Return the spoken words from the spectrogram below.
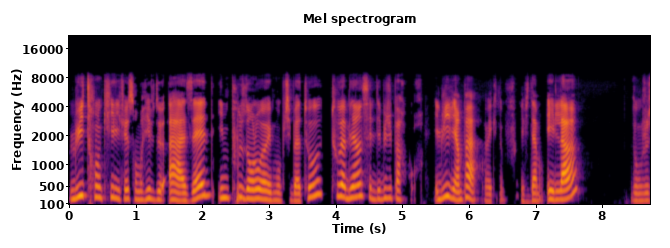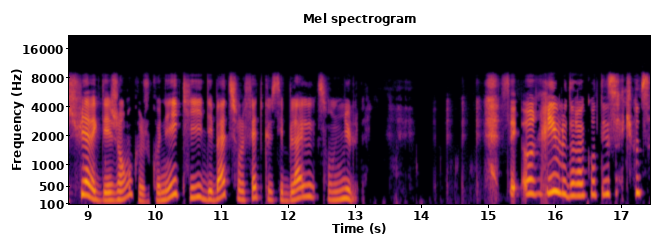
Lui, tranquille, il fait son brief de A à Z, il me pousse dans l'eau avec mon petit bateau, tout va bien, c'est le début du parcours. Et lui, il vient pas avec nous, évidemment. Et là, donc je suis avec des gens que je connais qui débattent sur le fait que ces blagues sont nulles. c'est horrible de raconter ça comme ça.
